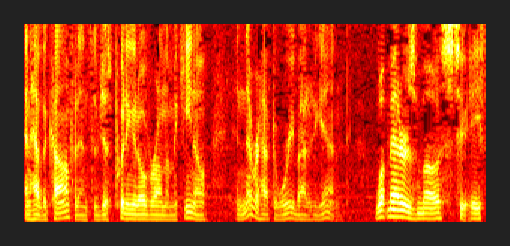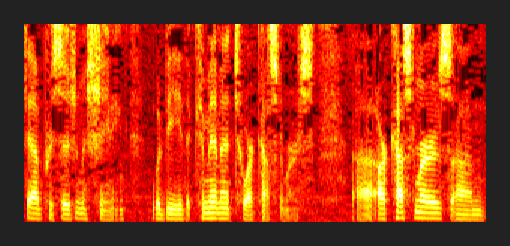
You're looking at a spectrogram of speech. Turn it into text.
and have the confidence of just putting it over on the Makino and never have to worry about it again. What matters most to AFAB Precision Machining would be the commitment to our customers. Uh, our customers' um,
